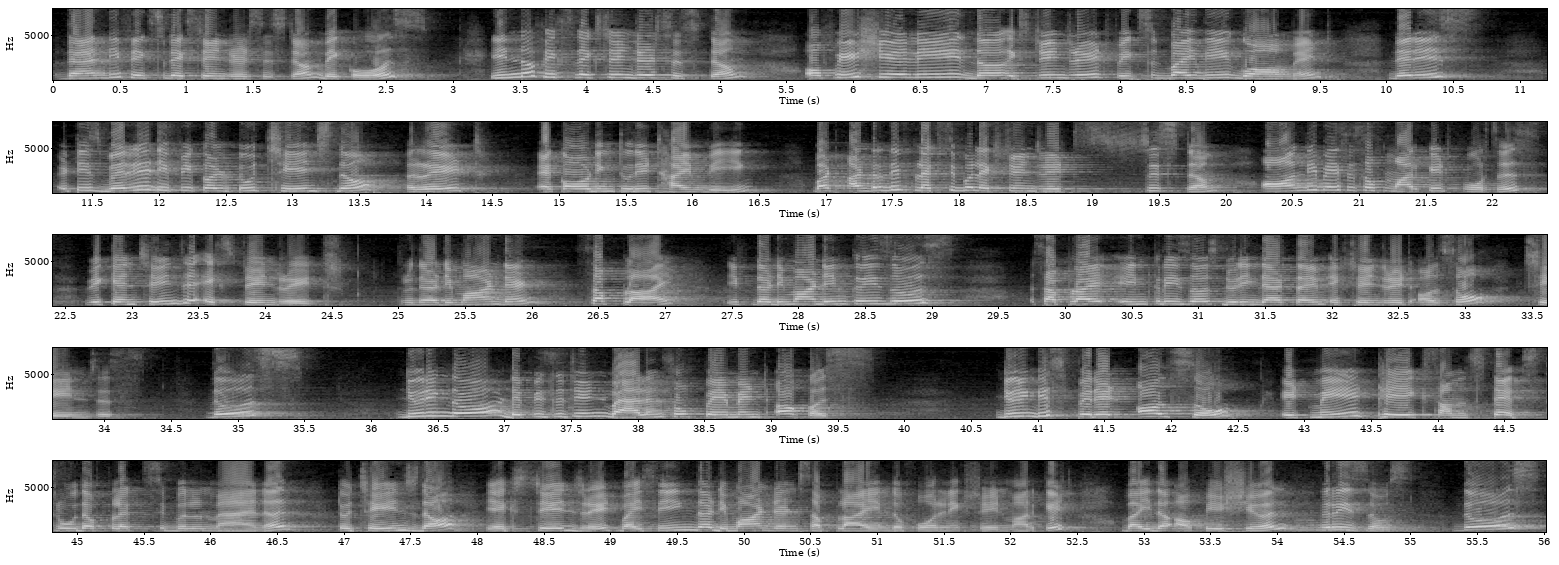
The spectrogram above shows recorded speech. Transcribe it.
than the fixed exchange rate system because in the fixed exchange rate system officially the exchange rate fixed by the government there is it is very difficult to change the rate according to the time being but under the flexible exchange rate system on the basis of market forces we can change the exchange rate through the demand and supply. If the demand increases supply increases during that time exchange rate also changes. Thus during the deficit in balance of payment occurs during this period also it may take some steps through the flexible manner to change the exchange rate by seeing the demand and supply in the foreign exchange market by the official reserves. Those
